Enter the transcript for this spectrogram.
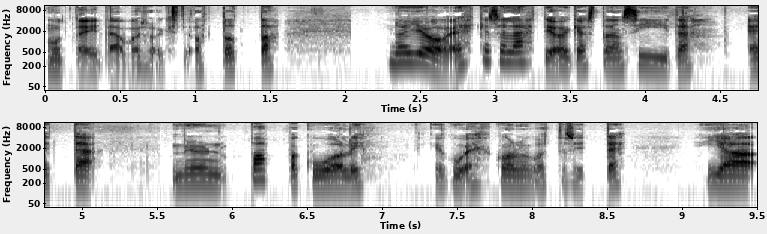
mutta ei tämä voisi oikeasti olla totta. No joo, ehkä se lähti oikeastaan siitä, että minun pappa kuoli joku ehkä kolme vuotta sitten. Ja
